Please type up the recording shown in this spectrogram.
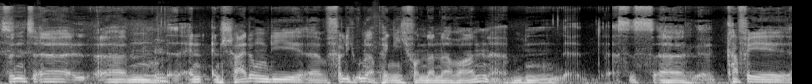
sind äh, ähm, en Entscheidungen, die äh, völlig unabhängig voneinander waren. Ähm, es ist äh, Kaffee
